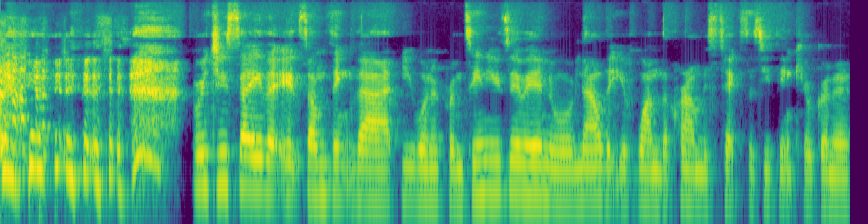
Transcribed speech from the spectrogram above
Would you say that it's something that you want to continue doing, or now that you've won the Crown Miss Texas, you think you're going to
